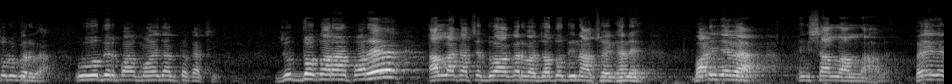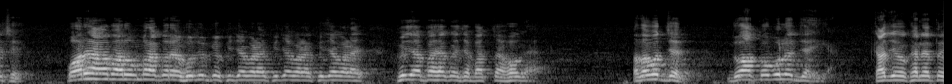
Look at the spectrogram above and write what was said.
শুরু করবে। উহুদের ময়দান তো কাছে যুদ্ধ করার পরে আল্লাহ কাছে দোয়া করবে, যতদিন আছো এখানে, বাড়ি যাবে ইনশাল্লাহ আল্লাহ হবে। হয়ে গেছে। পরে আবার উমরা করে হুজুরকে খুঁজে বেড়ায় খুঁজে বেড়ায় খুঁজে বেড়ায়, খুঁজে পায়ে কয়েছে বাচ্চা হোক কথা বলছেন? দোয়া কবুলের জায়গা। কাজে ওখানে তো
